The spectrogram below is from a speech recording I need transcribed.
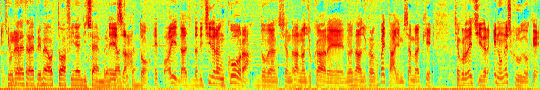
e Chiudere è- tra le prime otto a fine dicembre. In pratica. Esatto, e poi da, da decidere ancora dove si andranno a giocare, dove andranno a giocare la Coppa Italia, mi sembra che sia ancora da decidere e non escludo che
